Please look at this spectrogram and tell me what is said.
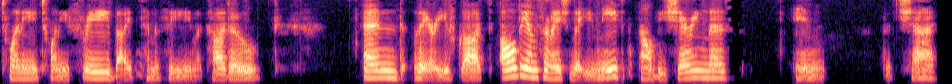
2023 by Timothy McAdoo. And there you've got all the information that you need. I'll be sharing this in the chat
